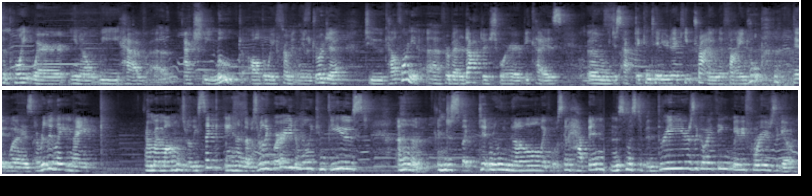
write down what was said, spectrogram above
to the point where, you know, we have uh, actually moved all the way from Atlanta, Georgia to California uh, for better doctors for her because um, we just have to continue to keep trying to find hope. it was a really late night and my mom was really sick and I was really worried and really confused um, and just like didn't really know like what was gonna happen. And this must have been three years ago, I think, maybe four years ago.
